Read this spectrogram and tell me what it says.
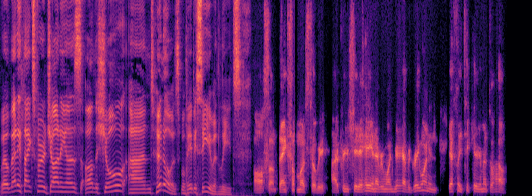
well, many thanks for joining us on the show, and who knows, we'll maybe see you in Leeds. Awesome. Thanks so much, Toby. I appreciate it. Hey, and everyone, you have a great one, and definitely take care of your mental health.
